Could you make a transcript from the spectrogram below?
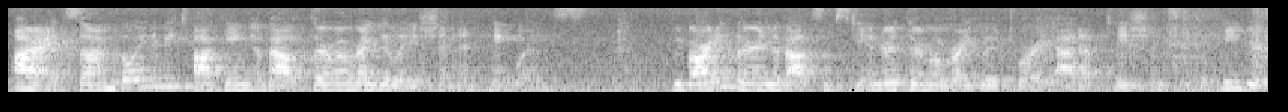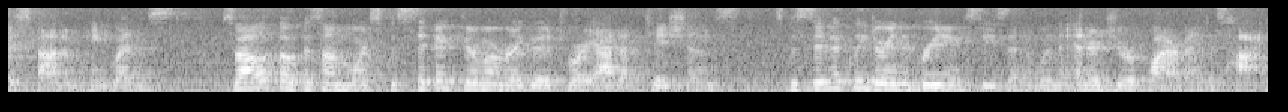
Alright, so I'm going to be talking about thermoregulation in penguins. We've already learned about some standard thermoregulatory adaptations and behaviors found in penguins, so I will focus on more specific thermoregulatory adaptations, specifically during the breeding season when the energy requirement is high.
